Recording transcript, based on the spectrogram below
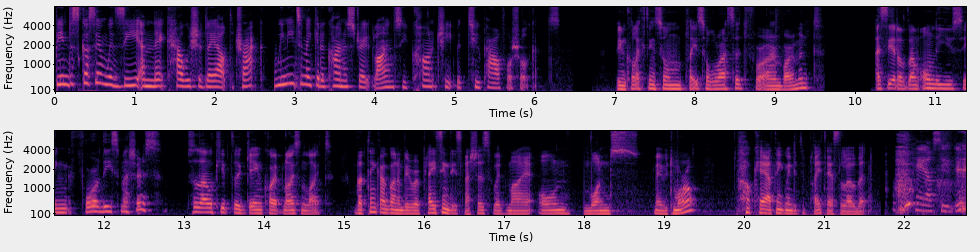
Been discussing with Xee and Nick how we should lay out the track. We need to make it a kind of straight line so you can't cheat with too powerful shortcuts. Been collecting some placeholder assets for our environment. I see that I'm only using four of these meshes, so that will keep the game quite nice and light. But think I'm going to be replacing these meshes with my own ones maybe tomorrow. Okay, I think we need to playtest a little bit. Chaos you do.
